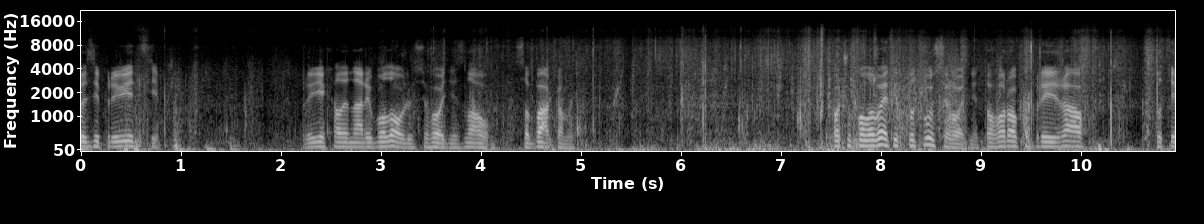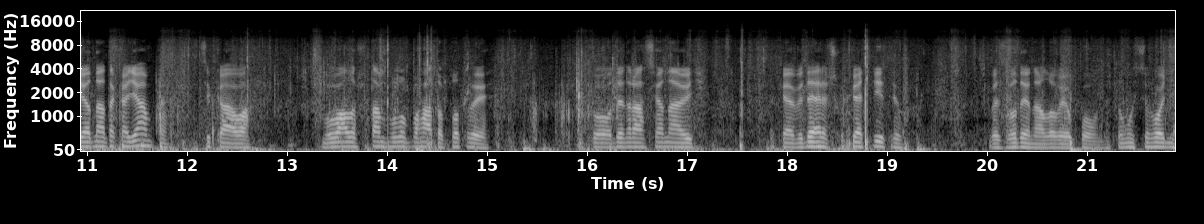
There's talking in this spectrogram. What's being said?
Друзі, привіт всім! Приїхали на риболовлю сьогодні знову собаками. Хочу половити плотву сьогодні. Того року приїжджав. Тут є одна така ямка цікава. Бувало, що там було багато плотви. То один раз я навіть таке відеречко 5 літрів без води наловив повне. Тому сьогодні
